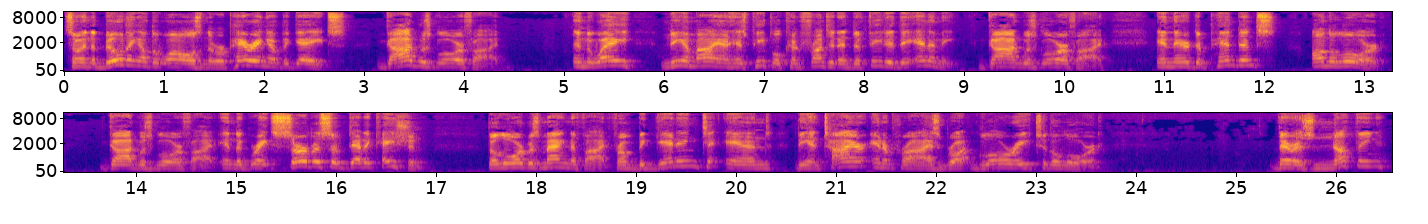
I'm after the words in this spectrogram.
So, in the building of the walls and the repairing of the gates, God was glorified. In the way Nehemiah and his people confronted and defeated the enemy, God was glorified. In their dependence on the Lord, God was glorified. In the great service of dedication, the Lord was magnified. From beginning to end, the entire enterprise brought glory to the Lord. There is nothing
